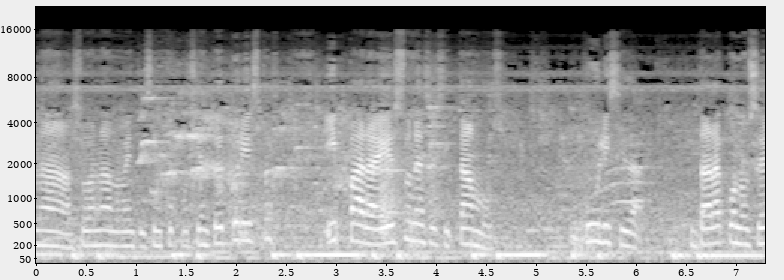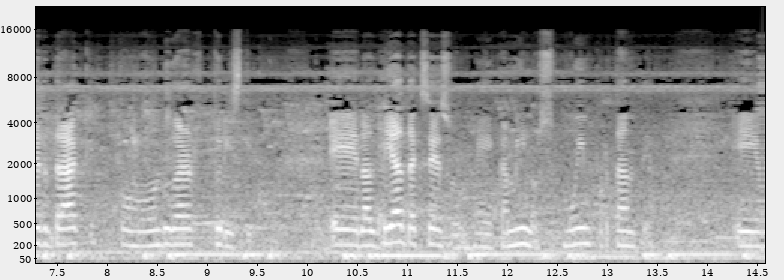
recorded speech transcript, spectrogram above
una zona 95% de turistas y para eso necesitamos publicidad, dar a conocer Draque como un lugar turístico. Eh, las vías de acceso, eh, caminos, muy importante. Em,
